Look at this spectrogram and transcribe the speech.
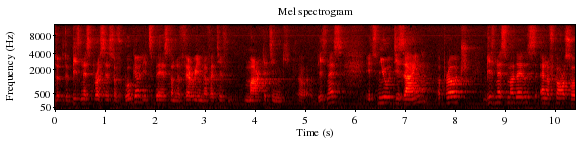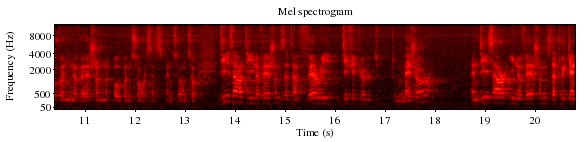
the, the, business process of Google, it's based on a very innovative marketing uh, business. It's new design approach, business models, and of course open innovation, open sources, and so on. So these are the innovations that are very difficult to measure, and these are innovations that we can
